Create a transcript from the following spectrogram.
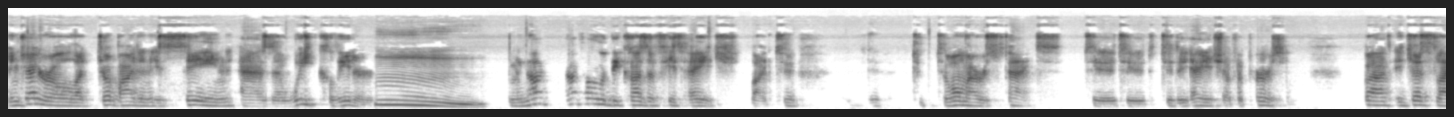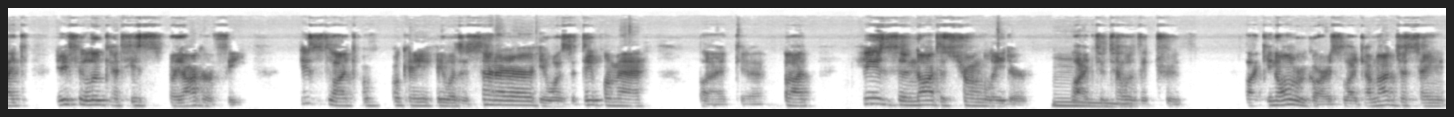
in general, like Joe Biden is seen as a weak leader. Hmm. I mean, not not only because of his age, like to to, to all my respect to, to to the age of a person, but it just like if you look at his biography, it's like okay, he was a senator, he was a diplomat, like, uh, but he's uh, not a strong leader like to tell you the truth like in all regards like i'm not just saying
